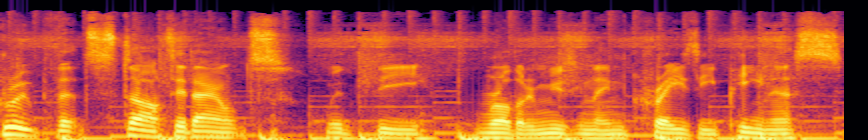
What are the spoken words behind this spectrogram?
Group that started out with the rather amusing name Crazy Penis,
